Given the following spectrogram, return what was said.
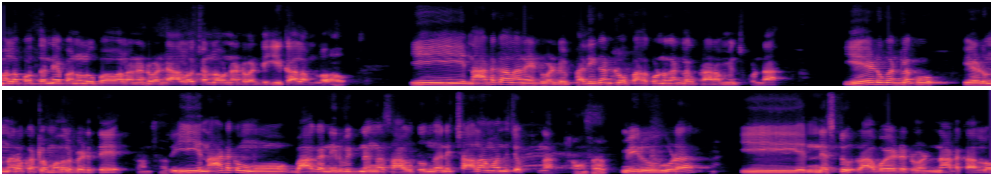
మళ్ళీ పొద్దున్నే పనులు పోవాలన్నటువంటి ఆలోచనలో ఉన్నటువంటి ఈ కాలంలో. ఈ నాటకాలు అనేటువంటి పది గంటలు పదకొండు గంటలకు ప్రారంభించకుండా ఏడు గంటలకు ఏడున్నరకు అట్లా మొదలు పెడితే ఈ నాటకము బాగా నిర్విఘ్నంగా సాగుతుందని చాలా మంది చెప్తున్నారు మీరు కూడా ఈ నెక్స్ట్ రాబోయేటటువంటి నాటకాల్లో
